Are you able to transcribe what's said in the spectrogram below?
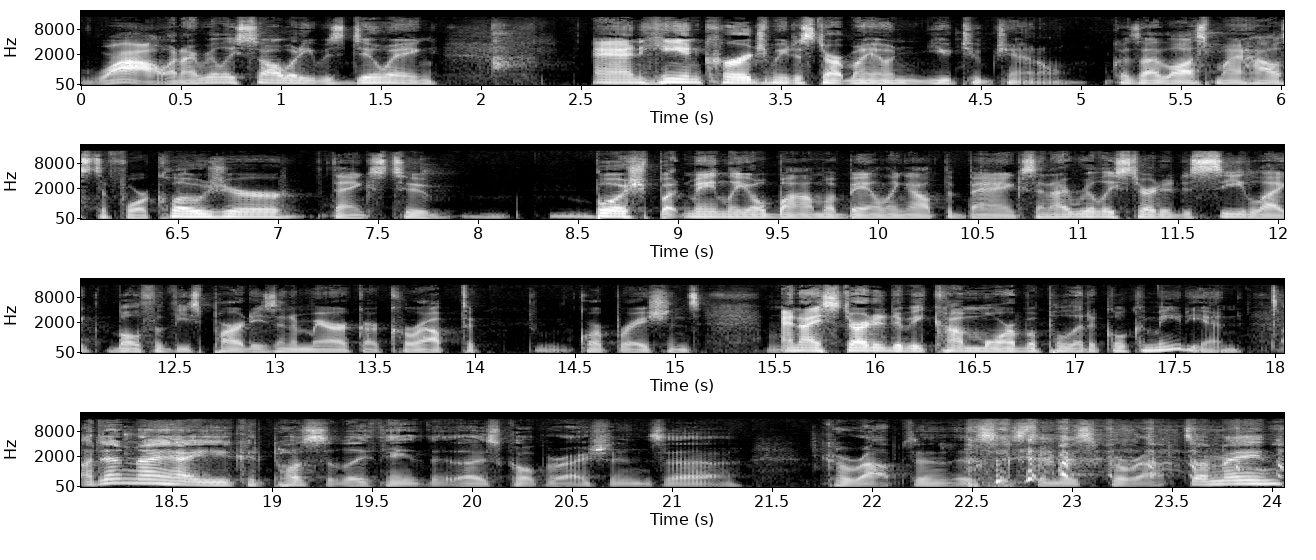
"Wow!" And I really saw what he was doing and he encouraged me to start my own YouTube channel because I lost my house to foreclosure thanks to Bush, but mainly Obama bailing out the banks. And I really started to see like both of these parties in America corrupt corporations. Mm. And I started to become more of a political comedian. I don't know how you could possibly think that those corporations are corrupt and the system is corrupt. I mean,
